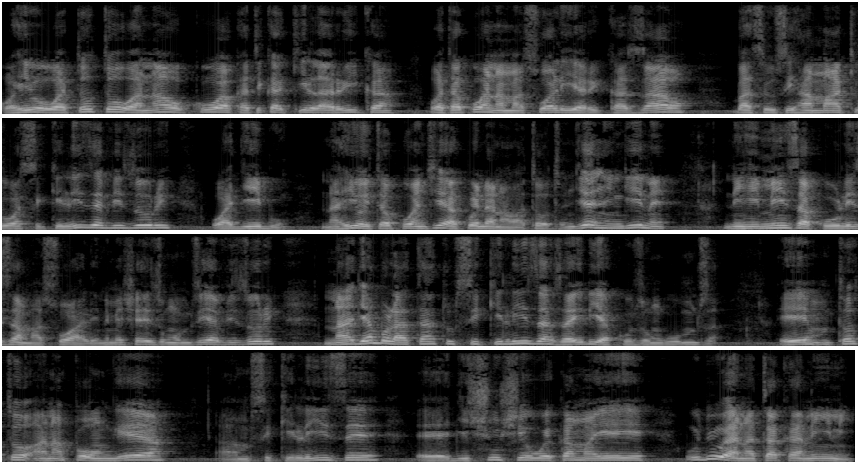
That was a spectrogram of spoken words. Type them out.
Kwa hiyo watoto wanaokuwa katika kila rika watakuwa na maswali ya rika zao basi usihamaki. Wasikilize vizuri wajibu. Na hiyo itakuwa njia ya kwenda na watoto. Njia nyingine ni himiza kuuliza maswali. Nimeshaizungumzia vizuri. Na jambo la tatu sikiliza zaidi ya kuzungumza. E, mtoto anapoongea amsikilize e, jishushe uwe kama yeye ujue anataka nini.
